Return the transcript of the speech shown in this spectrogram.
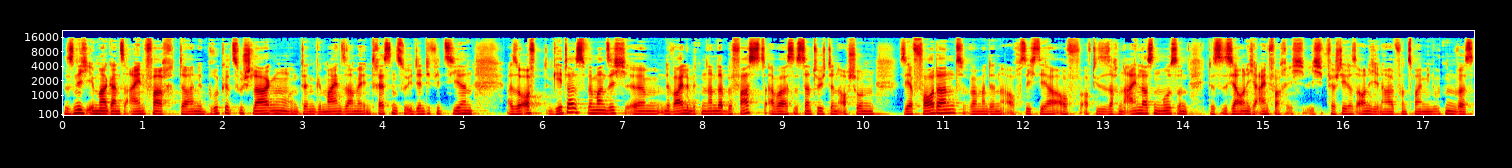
Es ist nicht immer ganz einfach, da eine Brücke zu schlagen und dann gemeinsame Interessen zu identifizieren. Also oft geht das, wenn man sich ähm, eine Weile miteinander befasst, aber es ist natürlich dann auch schon sehr fordernd, weil man dann auch sich sehr auf, auf diese Sachen einlassen muss und das ist ja auch nicht einfach. Ich, ich verstehe das auch nicht innerhalb von zwei Minuten, was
